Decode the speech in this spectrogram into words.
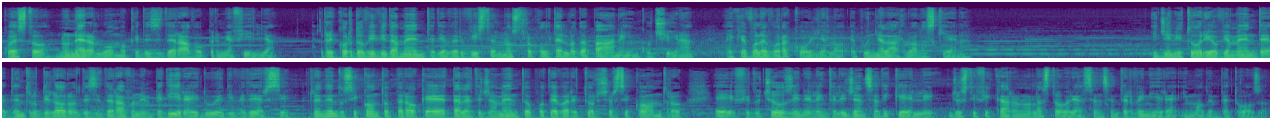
Questo non era l'uomo che desideravo per mia figlia. Ricordo vividamente di aver visto il nostro coltello da pane in cucina e che volevo raccoglierlo e pugnalarlo alla schiena. I genitori ovviamente dentro di loro desideravano impedire ai due di vedersi, rendendosi conto però che tale atteggiamento poteva ritorcersi contro e, fiduciosi nell'intelligenza di Kelly, giustificarono la storia senza intervenire in modo impetuoso.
